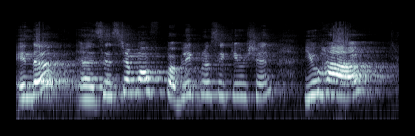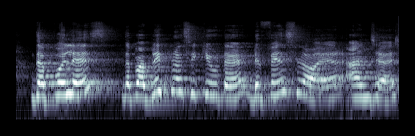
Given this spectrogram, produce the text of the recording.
in the uh, system of public prosecution. You have the police, the public prosecutor, defense lawyer and judge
